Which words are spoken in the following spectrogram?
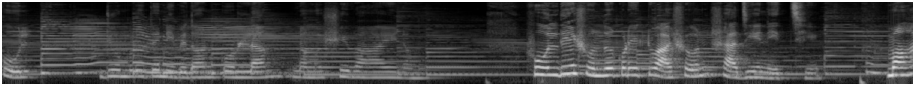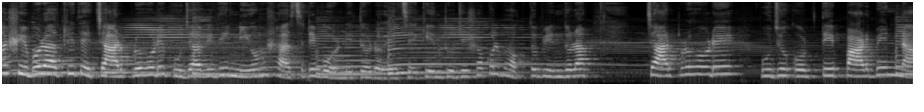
ফুল ডুমরুতে নিবেদন করলাম। নম শিবায় নম ফুল দিয়ে সুন্দর করে একটু আসন সাজিয়ে নিচ্ছি। মহাশিবরাত্রিতে চার প্রহরে পূজাবিধির নিয়ম শাস্ত্রে বর্ণিত রয়েছে। কিন্তু যে সকল ভক্তবৃন্দরা চার প্রহরে পুজো করতে পারবেন না।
